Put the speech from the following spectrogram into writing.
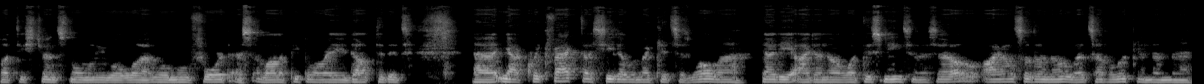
but these trends normally will uh, will move forward as a lot of people already adopted it. Uh, yeah, quick fact: I see that with my kids as well. Uh, Daddy, I don't know what this means, and I say, "Oh, I also don't know. Let's have a look." And then uh,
